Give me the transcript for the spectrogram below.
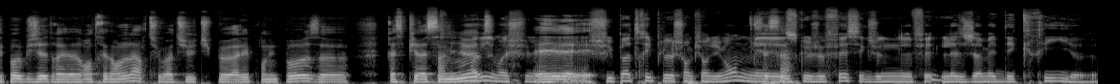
t'es pas obligé de rentrer dans l'art, tu vois. Tu, tu, peux aller prendre une pause, euh, respirer 5 minutes. Ah oui, moi je suis, je suis pas triple champion du monde, mais ce que je fais, c'est que je ne fais, laisse jamais d'écrit euh,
